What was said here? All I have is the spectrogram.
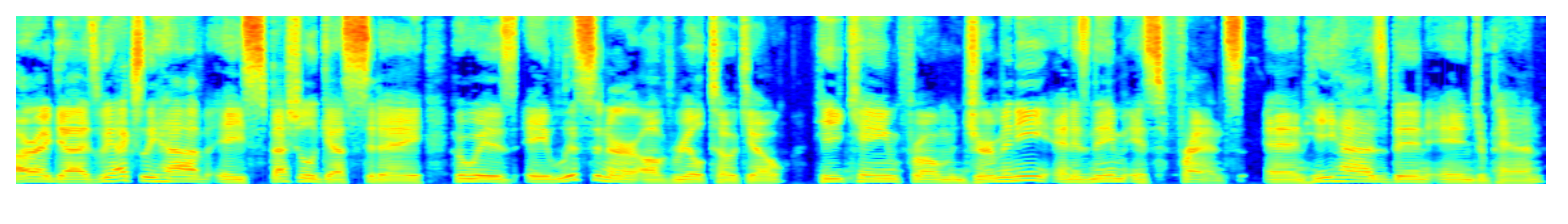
All right, guys, we actually have a special guest today who is a listener of Real Tokyo. He came from Germany and his name is Franz, and he has been in Japan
